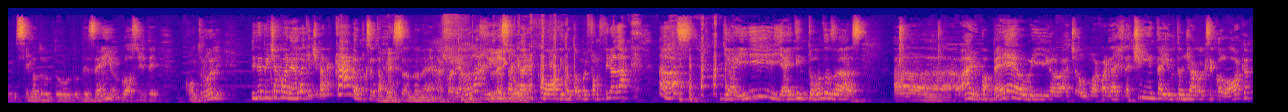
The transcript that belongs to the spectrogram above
em cima do, do, do desenho, gosto de ter controle. E de repente a aquarela que tipo, ela caga porque você tá pensando, né? A aquarela ela ri na sua go. cara e corre da tua mão e fala, filha da. Nossa! e, aí, e aí tem todas as. A, ai, o papel e a, a qualidade da tinta e o tanto de água que você coloca.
